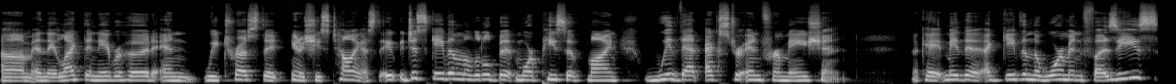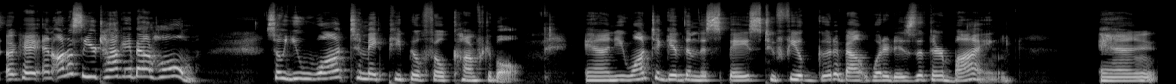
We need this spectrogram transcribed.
Um, and they like the neighborhood and we trust that you know she's telling us it just gave them a little bit more peace of mind with that extra information okay it made the i gave them the warm and fuzzies okay and honestly you're talking about home so you want to make people feel comfortable and you want to give them the space to feel good about what it is that they're buying and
